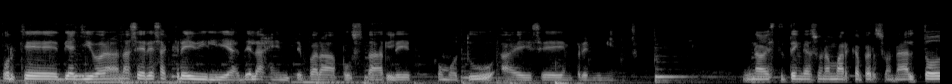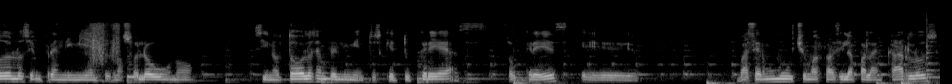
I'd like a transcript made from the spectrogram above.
porque de allí van a nacer esa credibilidad de la gente para apostarle como tú a ese emprendimiento. Una vez tú tengas una marca personal, todos los emprendimientos, no solo uno, sino todos los emprendimientos que tú creas o crees, eh, va a ser mucho más fácil apalancarlos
